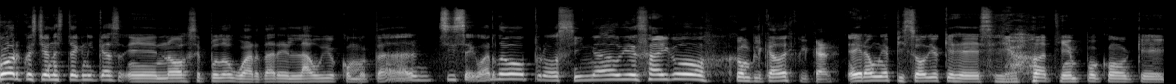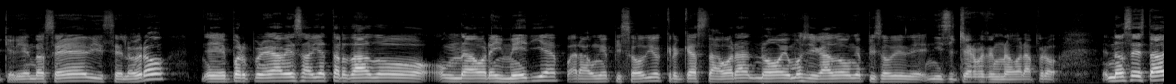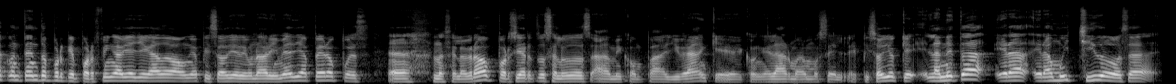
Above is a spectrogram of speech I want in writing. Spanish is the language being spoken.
Por cuestiones técnicas eh, no se pudo guardar el audio como tal. Sí se guardó, pero sin audio es algo complicado de explicar. Era un episodio que se llevaba tiempo como que queriendo hacer y se logró. Eh, por primera vez había tardado una hora y media para un episodio. Creo que hasta ahora no hemos llegado a un episodio de ni siquiera de una hora, pero no sé, estaba contento porque por fin había llegado a un episodio de una hora y media, pero pues eh, no se logró. Por cierto, saludos a mi compa Gibran, que con él armamos el episodio, que la neta era, era muy chido, o sea,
